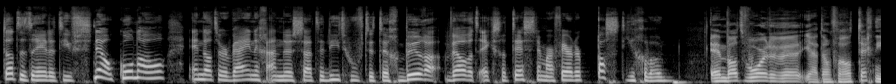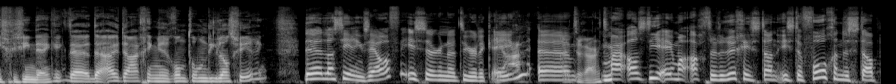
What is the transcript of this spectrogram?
dat het relatief snel kon al. En dat er weinig aan de satelliet hoefde te gebeuren. Wel wat extra testen, maar verder past die gewoon. En wat worden we, ja, dan vooral technisch gezien, denk ik, de, de uitdagingen rondom die lancering? De lancering zelf is er natuurlijk één. Ja, uiteraard. Maar als die eenmaal achter de rug is, dan is de volgende stap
